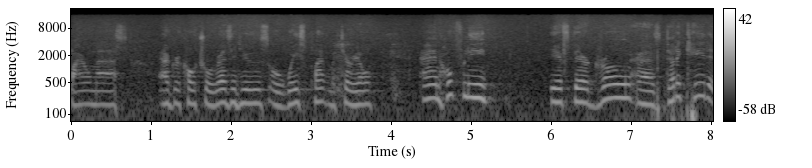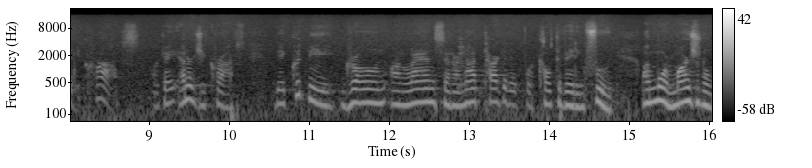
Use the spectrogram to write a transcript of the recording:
biomass, agricultural residues, or waste plant material, and hopefully if they're grown as dedicated crops, okay, energy crops, they could be grown on lands that are not targeted for cultivating food, on more marginal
